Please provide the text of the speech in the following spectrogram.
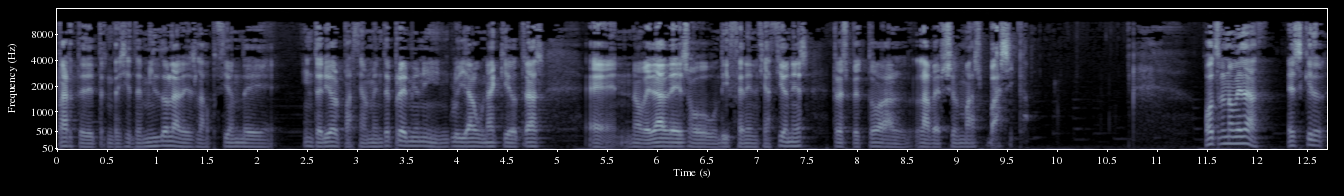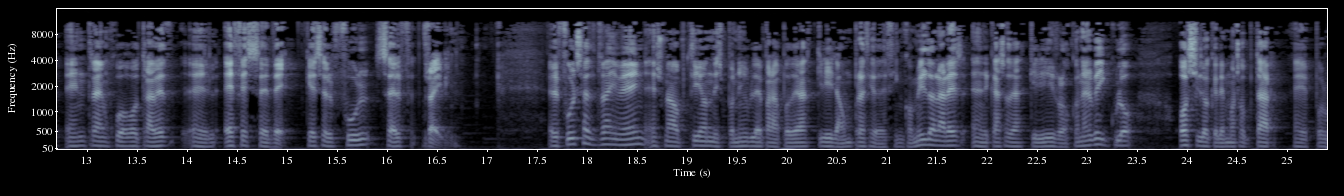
parte de 37.000 dólares la opción de interior parcialmente premium e incluye alguna que otras eh, novedades o diferenciaciones respecto a la versión más básica. Otra novedad es que entra en juego otra vez el FSD, que es el Full Self Driving. El Full Self Driving es una opción disponible para poder adquirir a un precio de 5.000 dólares en el caso de adquirirlo con el vehículo o si lo queremos optar eh, por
